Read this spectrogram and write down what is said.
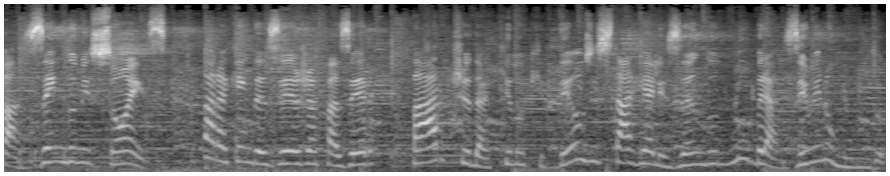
Fazendo Missões para quem deseja fazer parte daquilo que Deus está realizando no Brasil e no mundo.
